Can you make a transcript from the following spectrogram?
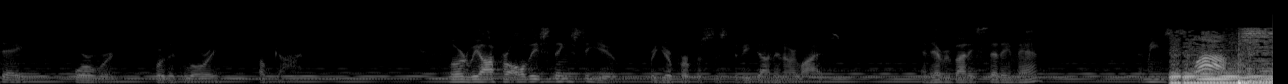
day forward for the glory of God. Lord, we offer all these things to you for your purposes to be done in our lives. And everybody said, Amen. That means, wow.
